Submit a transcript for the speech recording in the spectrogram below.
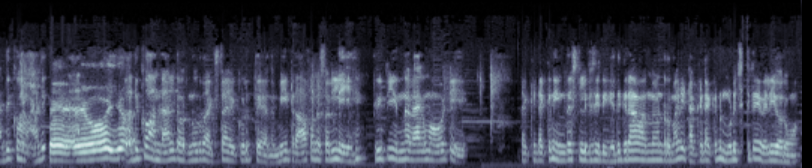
அதுக்கும் அதுக்கும் அந்த ஆள்கிட்ட ஒரு நூறு ரூபா எக்ஸ்ட்ரா கொடுத்து அந்த மீட்டர் ஆஃப் பண்ண சொல்லி திருப்பி இன்னும் வேகமா ஓட்டி டக்கு டக்குன்னு இண்டஸ்ட்ரியல் விசிட் எதுக்குறா வந்தோன்ற மாதிரி டக்கு டக்குன்னு முடிச்சுட்டு வெளியே வருவோம்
